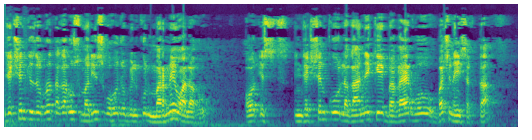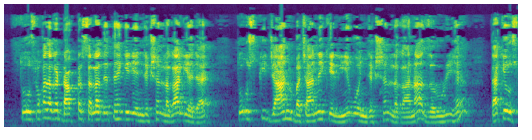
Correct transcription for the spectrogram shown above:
इंजेक्शन की ज़रूरत अगर उस मरीज़ को हो जो बिल्कुल मरने वाला हो और इस इंजेक्शन को लगाने के बगैर वो बच नहीं सकता तो उस वक्त अगर डॉक्टर सलाह देते हैं कि ये इंजेक्शन लगा लिया जाए तो उसकी जान बचाने के लिए वो इंजेक्शन लगाना ज़रूरी है, ताकि उस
